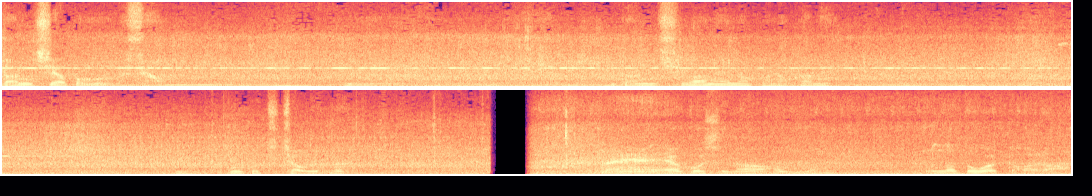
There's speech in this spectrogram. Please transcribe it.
団地やと思うんですよ、うん、団地がねなかなかね。うん。こっちちゃうよねややこしいなほんま。こんなとこやったから。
